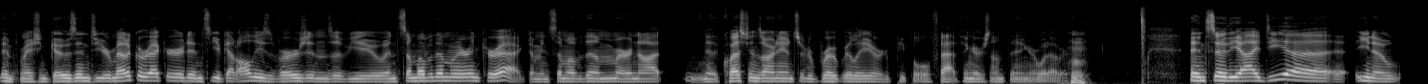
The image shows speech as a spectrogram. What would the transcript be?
information goes into your medical record and so you've got all these versions of you and some of them are incorrect i mean some of them are not you know, questions aren't answered appropriately or people fat finger something or whatever hmm. and so the idea you know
